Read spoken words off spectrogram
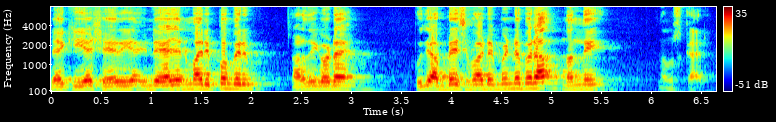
ലൈക്ക് ചെയ്യുക ഷെയർ ചെയ്യുക. എന്റെ ഏജന്റുമാർ ഇപ്പം വരും. നടന്നിക്കോട്ടെ. പുതിയ അപ്ഡേറ്റ്സുമായിട്ട് വീണ്ടും വരാം. നന്ദി. നമസ്കാരം.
